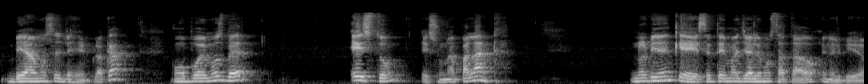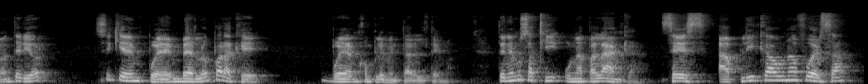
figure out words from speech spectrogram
Veamos el ejemplo acá. Como podemos ver, esto es una palanca. No olviden que este tema ya lo hemos tratado en el video anterior. Si quieren pueden verlo para que puedan complementar el tema. Tenemos aquí una palanca. Se aplica una fuerza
